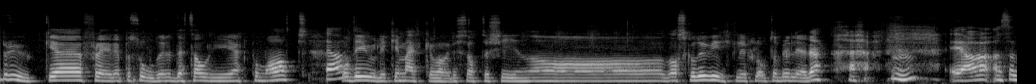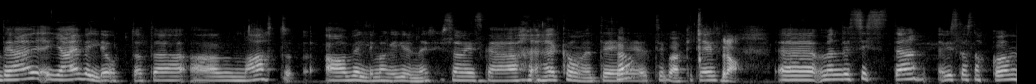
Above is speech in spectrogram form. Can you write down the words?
bruke flere episoder detaljert på mat Ja. og de ulike merkevarestrategiene. og Da skal du virkelig få lov til å briljere. Ja, altså det er, Jeg er veldig opptatt av, av mat av veldig mange grunner, som vi skal komme til, Ja. tilbake til. Bra. Eh, Men det siste vi skal snakke om,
